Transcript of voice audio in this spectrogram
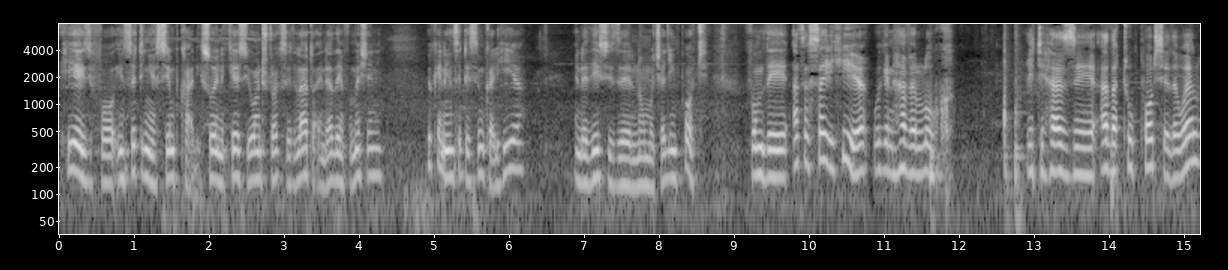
Here is for inserting a SIM card. So in case you want to access data and other information you can insert a SIM card here. And this is the normal charging port. From the other side here we can have a look. It has uh, other two ports as well.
